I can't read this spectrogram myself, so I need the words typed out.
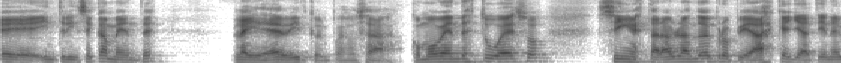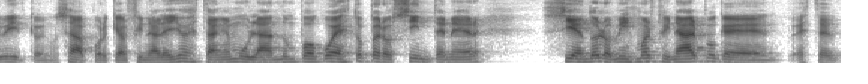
eh, intrínsecamente la idea de Bitcoin. Pues, o sea, ¿cómo vendes tú eso? Sin estar hablando de propiedades que ya tiene Bitcoin. O sea, porque al final ellos están emulando un poco esto, pero sin tener, siendo lo mismo al final, porque este,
